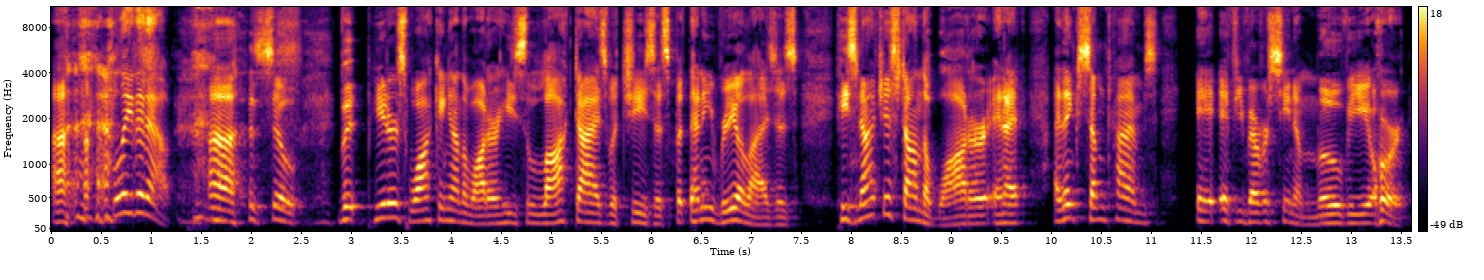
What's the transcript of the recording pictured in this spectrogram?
Uh, bleed it out. Uh, so, but Peter's walking on the water. He's locked eyes with Jesus, but then he realizes he's not just on the water. And I, I think sometimes if you've ever seen a movie or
